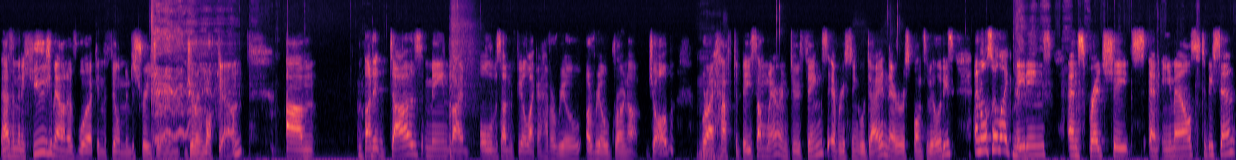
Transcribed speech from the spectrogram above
there hasn't been a huge amount of work in the film industry during during lockdown. Um, but it does mean that I all of a sudden feel like I have a real a real grown up job where I Mm. have to be somewhere and do things every single day, and there are responsibilities, and also like meetings and spreadsheets and emails to be sent,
